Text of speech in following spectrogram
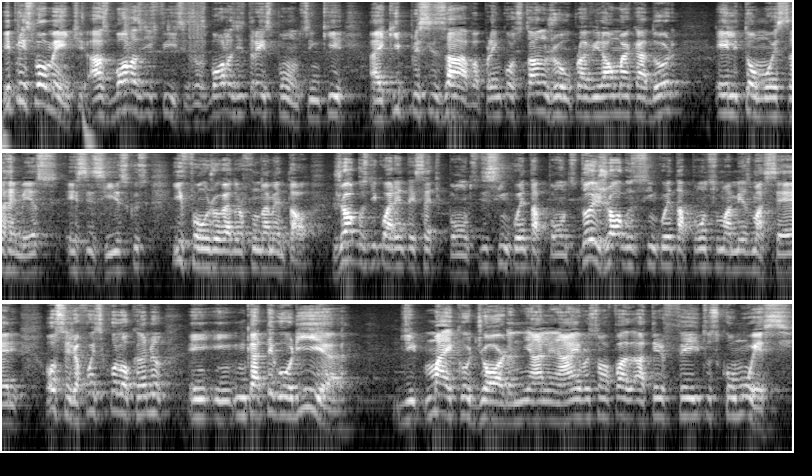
E principalmente as bolas difíceis, as bolas de três pontos, em que a equipe precisava para encostar no jogo, para virar um marcador, ele tomou esses arremessos, esses riscos e foi um jogador fundamental. Jogos de 47 pontos, de 50 pontos, dois jogos de 50 pontos numa mesma série, ou seja, foi se colocando em, em, em categoria de Michael Jordan e Allen Iverson a, a ter feitos como esse,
